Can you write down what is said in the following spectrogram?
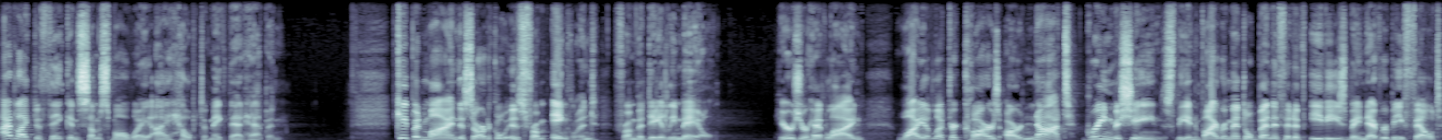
I'd like to think in some small way I helped to make that happen. Keep in mind, this article is from England, from the Daily Mail. Here's your headline Why Electric Cars Are Not Green Machines. The environmental benefit of EVs may never be felt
